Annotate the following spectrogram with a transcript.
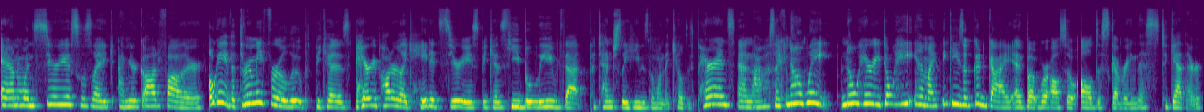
And when Sirius was like, I'm your godfather. Okay, that threw me for a loop because Harry Potter like hated Sirius because he believed that potentially he was the one that killed his parents. And I was like, no, wait, no, Harry, don't hate him. I think he's a good guy. And, but we're also all discovering this together.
